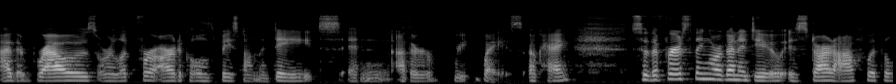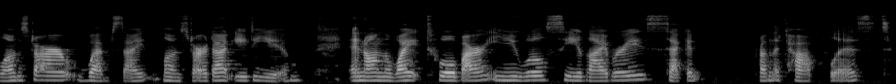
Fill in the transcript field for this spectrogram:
either browse or look for articles based on the dates and other ways, okay? So the first thing we're going to do is start off with the Lone Star website, lonestar.edu. And on the white toolbar, you will see libraries second from the top list.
